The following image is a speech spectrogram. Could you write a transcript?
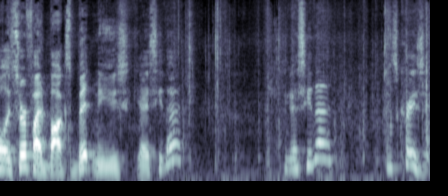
Totally certified box bit me. You guys see that? You guys see that? That's crazy.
